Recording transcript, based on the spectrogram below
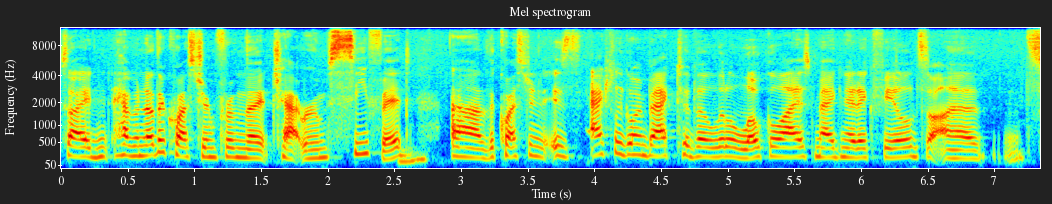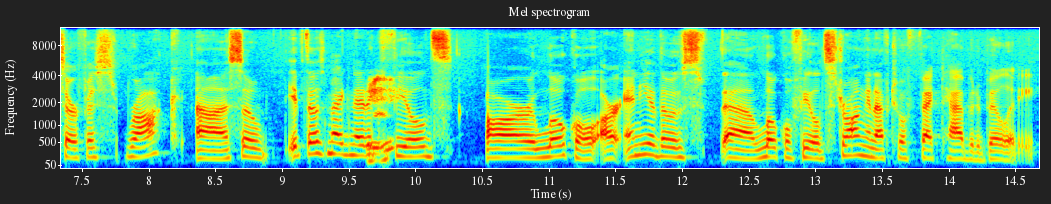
So I have another question from the chat room, CFIT. Mm-hmm. Uh, the question is actually going back to the little localized magnetic fields on a surface rock. Uh, so if those magnetic mm-hmm. fields are local, are any of those uh, local fields strong enough to affect habitability?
